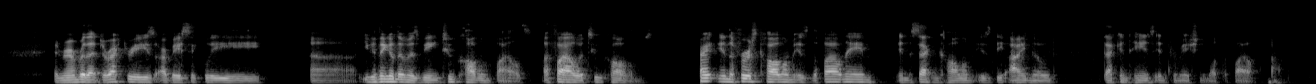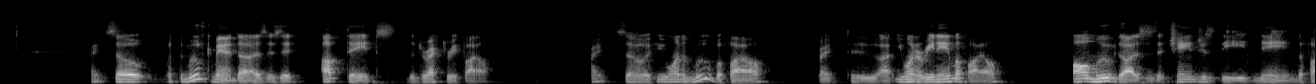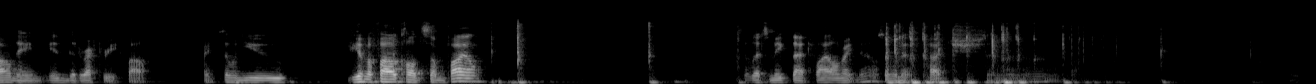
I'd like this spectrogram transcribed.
And remember that directories are basically, uh, you can think of them as being two column files, a file with two columns, right? In the first column is the file name, in the second column is the inode that contains information about the file. Right. So what the move command does is it updates the directory file. Right. So if you want to move a file, right, to uh, you want to rename a file, all move does is it changes the name, the file name in the directory file. Right. So when you if you have a file called some file, so let's make that file right now. So I'm going to touch. Uh,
